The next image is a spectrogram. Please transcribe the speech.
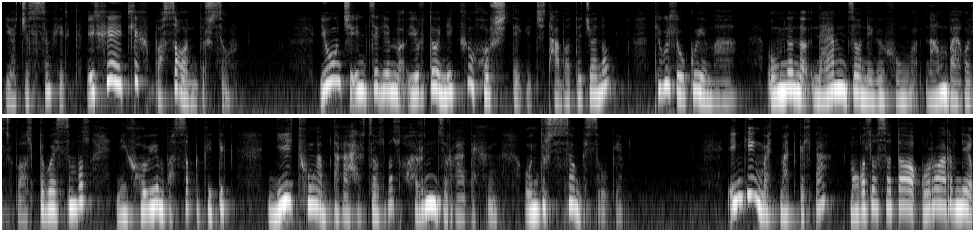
ёжилсон хэрэг. Эрхээ эдлэх босго өндөрсөв. Юун ч эмзэг юм ердөө нэгхэн хувь штэ гэж та бодож байна уу? Тэгвэл үгүй юм аа. Өмнө нь 801 хүн нам байгуулж болдог байсан бол нэг хувийн босго гэдэг нийт хүн амтайгаа харьцуулбал 26 дахин өндөрсөн гэсэн үг юм. Энгийн математик л да. Монгол улс одоо 3.3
